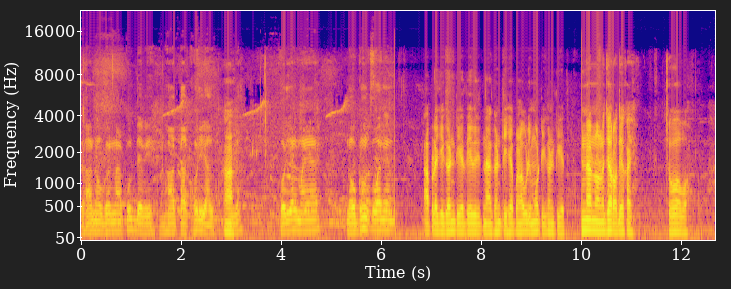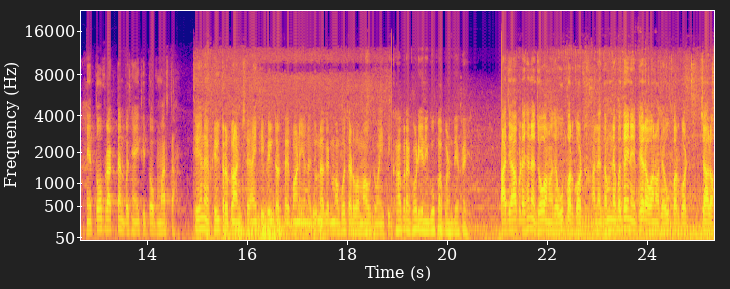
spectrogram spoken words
રાનવગઢના કુળદેવી માતા ખોડિયાલ. હા. ખોડિયાલ માયા નવઘણ કુવાની અંદર આપણે જે ઘંટી હતી એવી રીતના ઘંટી છે પણ આવડી મોટી ઘંટી હતી. ગિરનારનો નજારો દેખાય. જોવો. એ તોપ રાખતા ને પછી અહીંથી તોપ મારતા. છે ને ફિલ્ટર પ્લાન્ટ છે અહીંથી ફિલ્ટર થાય પાણી અને જુનાગઢમાં પહોંચાડવામાં આવતું અહીંથી. ખાપરા ખોડિયાની ગુફા પણ દેખાય. આજે આપણે છે ને જોવાનો છે ઉપરકોટ અને તમને બધાને ફેરવવાનો છે ઉપરકોટ. ચાલો.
